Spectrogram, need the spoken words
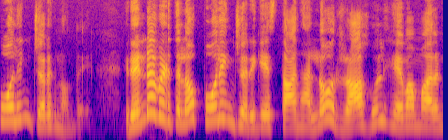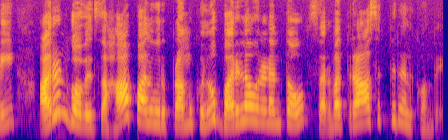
పోలింగ్ జరగనుంది. రెండో విడతలో పోలింగ్ జరిగే స్థానాల్లో రాహుల్ హేమమాలిని అరుణ్ గోవిల్ సహా పలువురు ప్రముఖులు బరిలో ఉండడంతో సర్వత్రా ఆసక్తి నెలకొంది.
